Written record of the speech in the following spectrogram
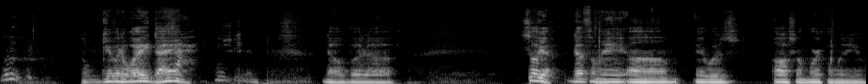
Don't give it away, dang. Kidding. No, but uh, so yeah, definitely. Um, it was awesome working with you.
